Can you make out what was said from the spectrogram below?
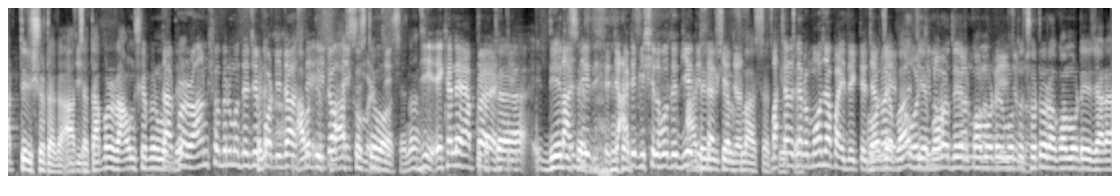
আটত্রিশশো টাকা। আচ্ছা তারপরে রাউন্ড শেপের মধ্যে? তারপর রাউন্ড শপের মধ্যে যে পটিটা আছে এটাও হাই ও আছে না? জি এখানে আপনার একটা দিয়ে flash দিয়ে দিছে যে আর্টিফিশিয়াল মধ্যে দিয়ে দিছে আর কি বাচ্চারা এটা। যেন মজা পায় দেখতে যেন মজা পায় যে বড়দের কমোডের মতো। ছোটরা কমোডে যারা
